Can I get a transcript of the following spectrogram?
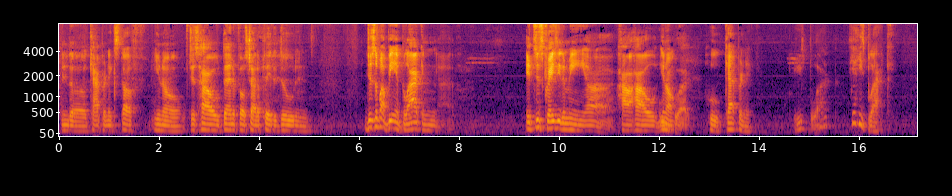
in the Kaepernick stuff, you know, just how the NFL's trying to play the dude and just about being black and. Uh, it's just crazy to me uh, how how you Who's know black? who Kaepernick. He's black. Yeah, he's black.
